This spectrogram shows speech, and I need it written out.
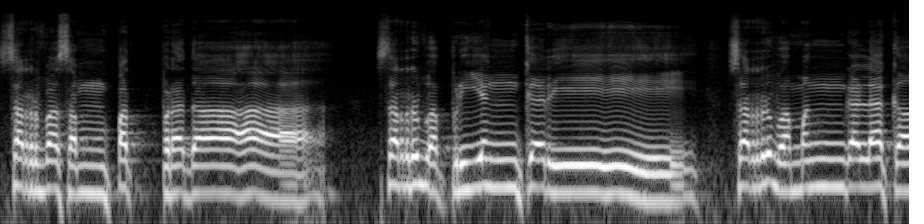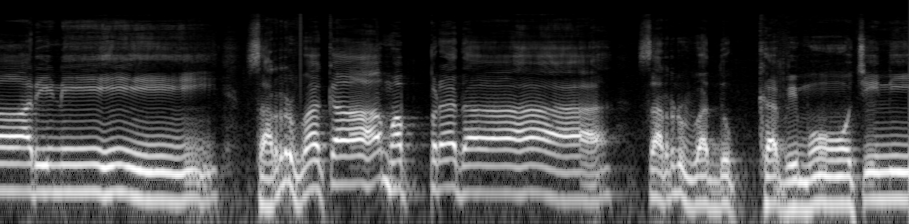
సర్వసంపత్ప్రద సర్వప్రియంకరీ సర్వమంగళకారిణి సర్వకామప్రద సర్వదుఃఖ విమోచిని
